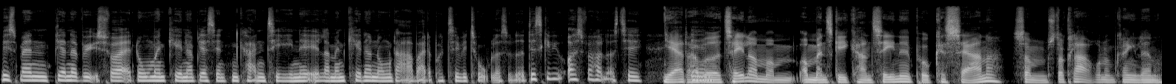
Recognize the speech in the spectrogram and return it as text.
hvis man bliver nervøs for, at nogen, man kender, bliver sendt en karantæne, eller man kender nogen, der arbejder på TV2 eller så videre. Det skal vi jo også forholde os til. Ja, der har øh, været tale om, om, om man skal i karantæne på kaserner, som står klar rundt omkring i landet.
